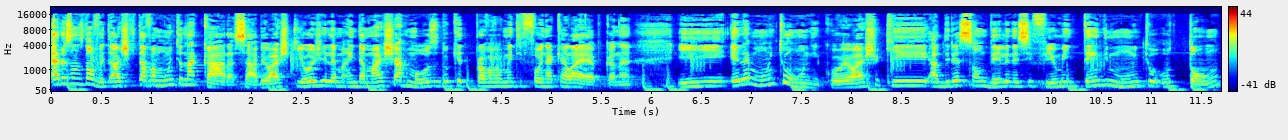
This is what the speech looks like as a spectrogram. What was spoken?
era os anos 90. Eu acho que tava muito na cara, sabe? Eu acho que hoje ele é ainda mais charmoso do que provavelmente foi naquela época, né? E ele é muito único. Eu acho que a direção dele nesse filme entende muito o tom,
